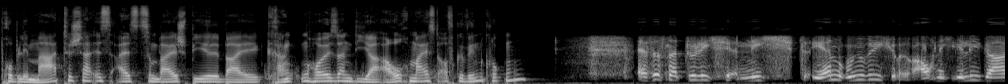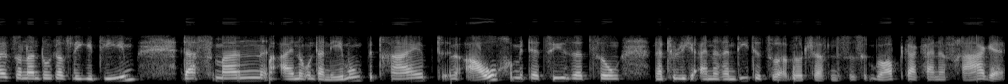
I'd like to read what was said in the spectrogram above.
problematischer ist als zum Beispiel bei Krankenhäusern, die ja auch meist auf Gewinn gucken? Es ist natürlich nicht ehrenrührig, auch nicht illegal, sondern durchaus legitim, dass man eine Unternehmung betreibt, auch mit der Zielsetzung, natürlich eine Rendite zu erwirtschaften. Das ist überhaupt gar keine Frage.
